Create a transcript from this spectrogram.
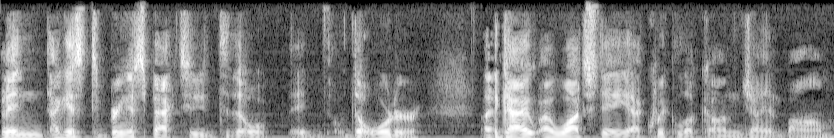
and I guess to bring us back to to the the order, like I, I watched a, a quick look on Giant Bomb,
